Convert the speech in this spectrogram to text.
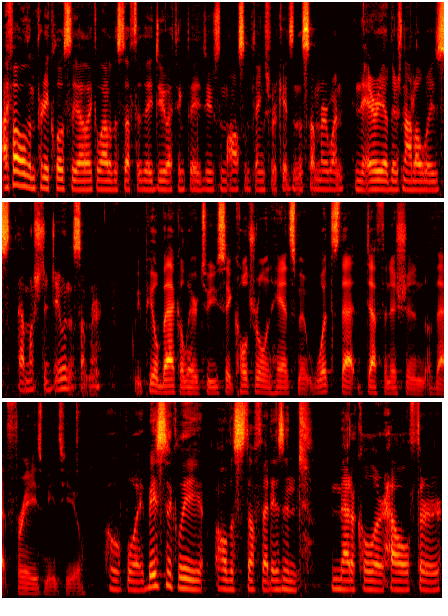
I follow them pretty closely. I like a lot of the stuff that they do. I think they do some awesome things for kids in the summer when in the area there's not always that much to do in the summer we peel back a layer too, you say cultural enhancement. What's that definition of that phrase mean to you? Oh boy, basically all the stuff that isn't medical or health or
